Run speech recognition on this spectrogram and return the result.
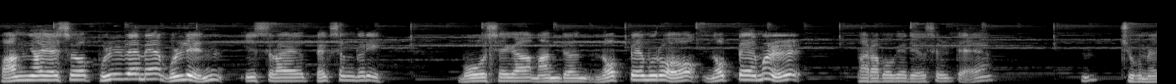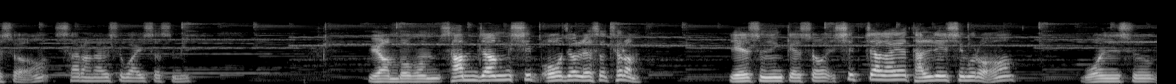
광야에서 불뱀에 물린 이스라엘 백성들이 모세가 만든 노뱀으로 노뱀을 바라보게 되었을 때 음, 죽음에서 살아날 수가 있었습니다. 요한복음 3장 15절에서처럼 예수님께서 십자가에 달리심으로 원수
